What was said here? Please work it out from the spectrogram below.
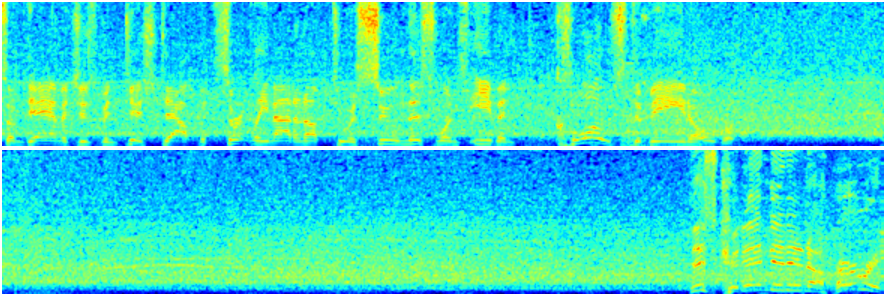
Some damage has been dished out, but certainly not enough to assume this one's even close to being over. This could end it in a hurry.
